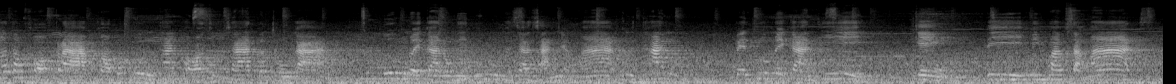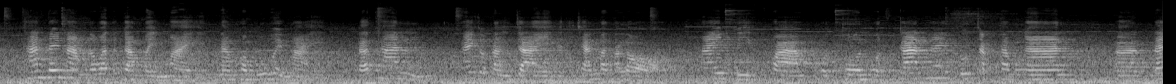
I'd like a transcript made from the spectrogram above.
ก็ต้องขอกราบขอบพระคุณท่านผอสุชาติบรรจงการผู้อำนวยการโรงเรียนผู้บุญประชาสรรค์อย่างมาก คือท่านเป็นผู้อำนวยการที่เก่งดีมีความสามารถ ท่านได้นำนวัตกรรมใหม่ๆนำความรู้ใหม่ๆ และท่านให้กำลังใจกับดิฉันมาตลอด ให้มีความอดทนอดกลั้นให้รู้จักทำงาน ได้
